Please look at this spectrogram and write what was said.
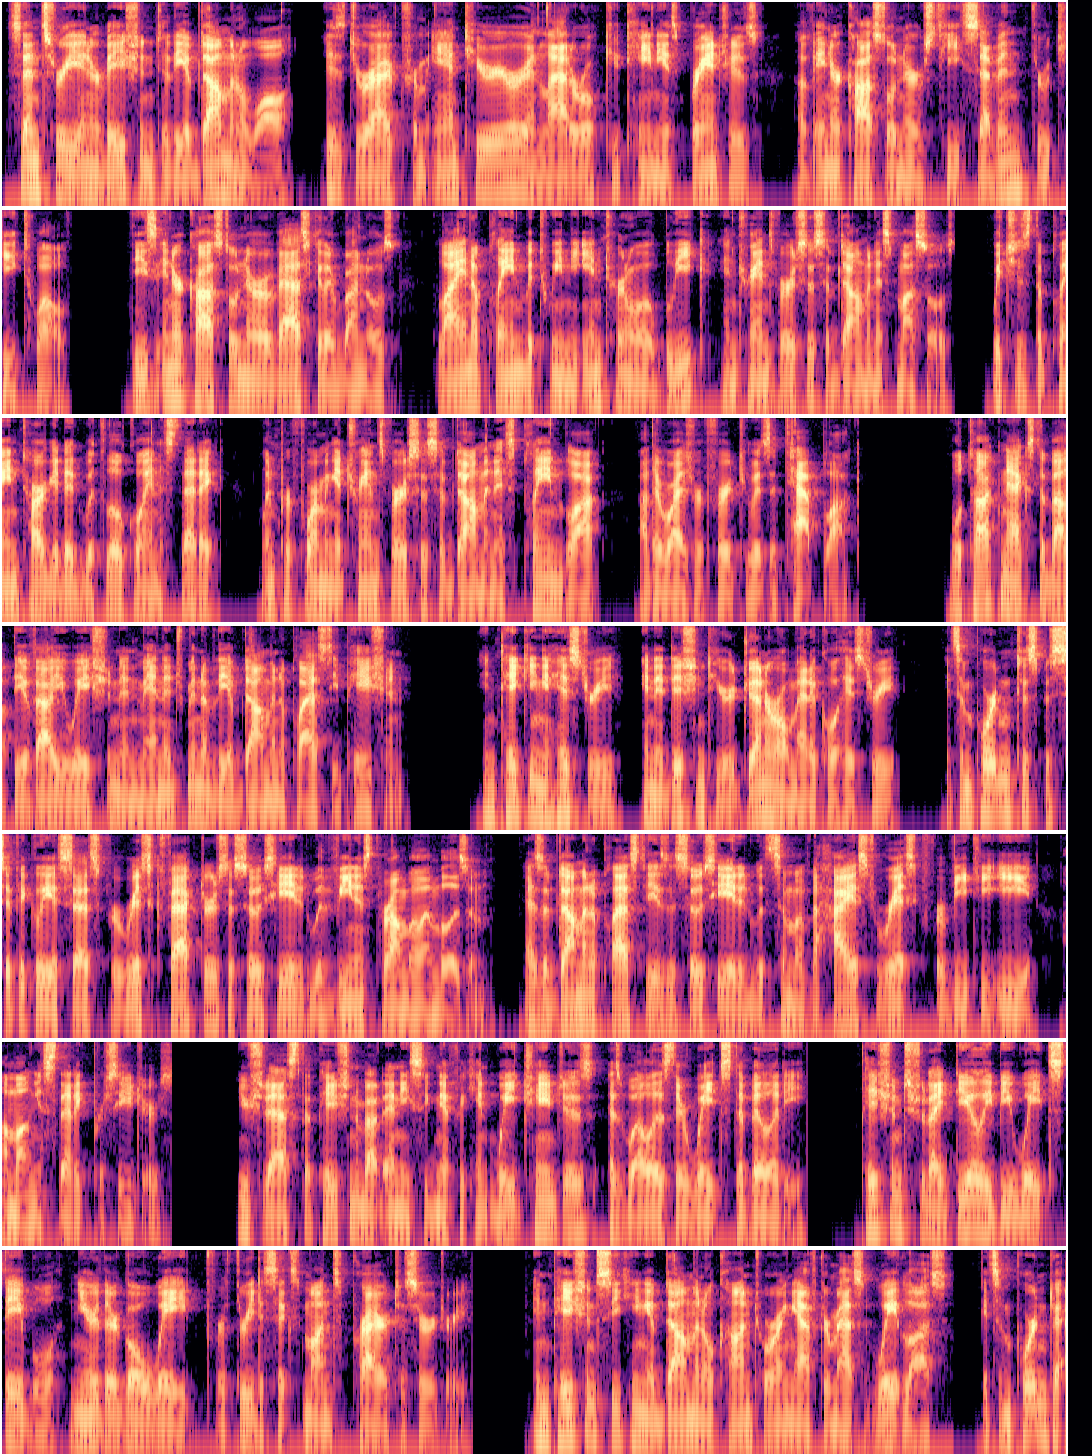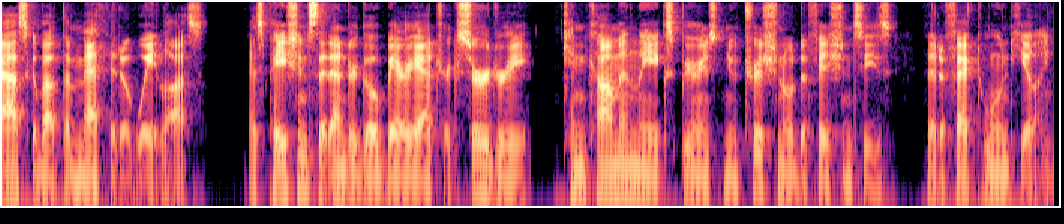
Sensory innervation to the abdominal wall is derived from anterior and lateral cutaneous branches of intercostal nerves T7 through T12. These intercostal neurovascular bundles lie in a plane between the internal oblique and transversus abdominis muscles, which is the plane targeted with local anesthetic when performing a transversus abdominis plane block, otherwise referred to as a TAP block. We'll talk next about the evaluation and management of the abdominoplasty patient. In taking a history, in addition to your general medical history, it's important to specifically assess for risk factors associated with venous thromboembolism, as abdominoplasty is associated with some of the highest risk for VTE among aesthetic procedures. You should ask the patient about any significant weight changes as well as their weight stability, Patients should ideally be weight stable near their goal weight for 3 to 6 months prior to surgery. In patients seeking abdominal contouring after massive weight loss, it's important to ask about the method of weight loss, as patients that undergo bariatric surgery can commonly experience nutritional deficiencies that affect wound healing.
